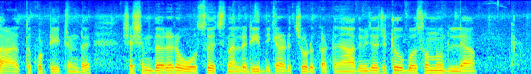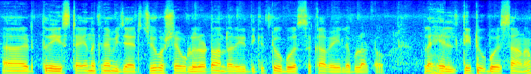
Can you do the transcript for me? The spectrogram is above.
താഴത്ത് കൊട്ടിയിട്ടുണ്ട്. ശേഷം ഇതുപോലെ ഒരു ഓസ് വെച്ച് നല്ല രീതിക്ക് അടിച്ചു കൊടുക്കട്ടെ ഞാൻ ആദ്യം വിചാരിച്ചു ട്യൂബേഴ്സൊന്നും ഇല്ല. എടുത്ത് വേസ്റ്റ് ആയി എന്നൊക്കെ ഞാൻ വിചാരിച്ചു. പക്ഷേ ഉള്ളിലോട്ട് നല്ല രീതിക്ക് ട്യൂബേഴ്സ് ഒക്കെ അവൈലബിൾ ആട്ടോ. നല്ല ഹെൽത്തി ട്യൂബേഴ്സ് ആണ്.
